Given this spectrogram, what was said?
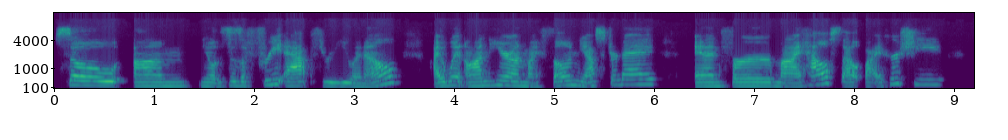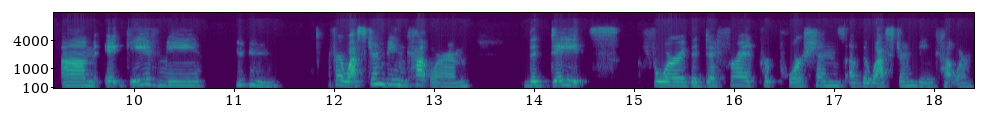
So, um, you know, this is a free app through UNL. I went on here on my phone yesterday, and for my house out by Hershey, um, it gave me for Western bean cutworm the dates for the different proportions of the Western bean cutworm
